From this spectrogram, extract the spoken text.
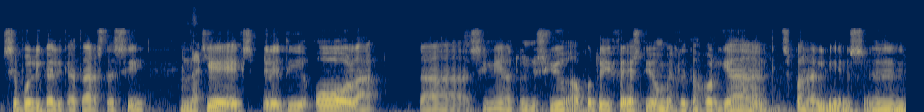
σε πολύ καλή κατάσταση Ναι. και εξυπηρετεί όλα τα σημεία του νησιού από το ηφαίστειο μέχρι τα χωριά και τις παραλίες ε,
